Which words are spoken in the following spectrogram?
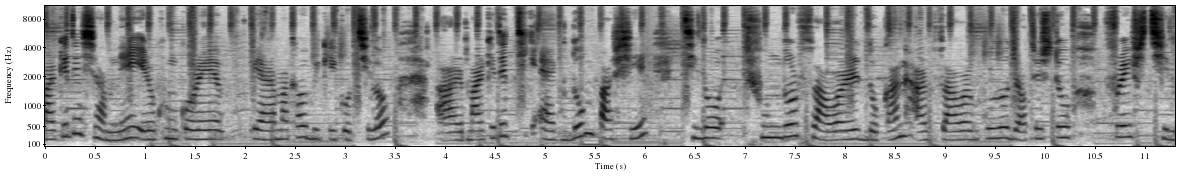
মার্কেটের সামনে এরকম করে পেয়ারা মাখাও বিক্রি করছিল। আর মার্কেটের ঠিক একদম পাশে ছিল সুন্দর ফ্লাওয়ারের দোকান, আর ফ্লাওয়ারগুলো যথেষ্ট ফ্রেশ ছিল।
